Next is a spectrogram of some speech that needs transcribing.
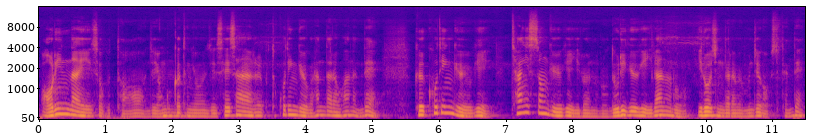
어린 나이서부터 이제 영국 음. 같은 경우는 이제 세 살부터 코딩 교육을 한다라고 하는데 그 코딩 교육이 창의성 교육의 일환으로 놀이 교육의 일환으로 이루어진다라면 문제가 없을 텐데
